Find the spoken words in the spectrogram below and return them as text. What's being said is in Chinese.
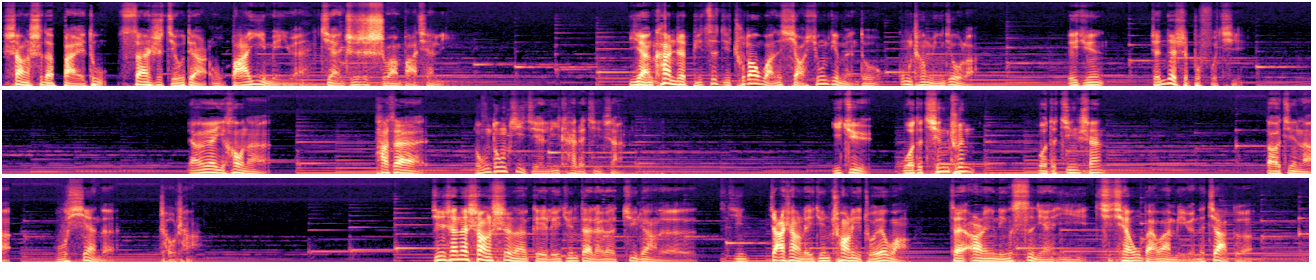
上市的百度39.58亿美元，简直是十万八千里。眼看着比自己出道晚的小兄弟们都功成名就了，雷军真的是不服气。两个月以后呢，他在隆冬季节离开了金山。一句“我的青春，我的金山”，道尽了。无限的惆怅。金山的上市呢，给雷军带来了巨量的资金，加上雷军创立卓越网，在二零零四年以七千五百万美元的价格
